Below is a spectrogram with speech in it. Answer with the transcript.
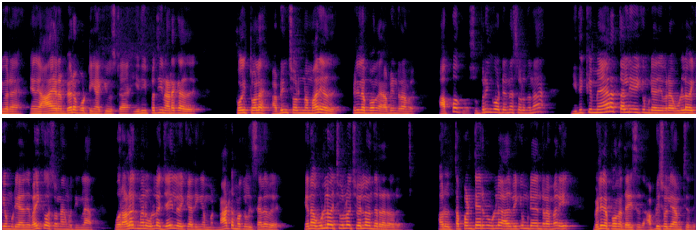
இவரை எனக்கு ஆயிரம் பேரை போட்டிங்க அக்யூஸ்டா இது இப்போதைக்கு நடக்காது. போய் தொலை அப்படின்னு சொன்ன மாதிரி அது. வெளியில் போங்க அப்படின்ற மாதிரி. அப்போ சுப்ரீம் கோர்ட் என்ன சொல்லுதுன்னா இதுக்கு மேலே தள்ளி வைக்க முடியாது இவரை உள்ளே வைக்க முடியாது. வைகோ சொன்னாங்க பார்த்தீங்களா ஒரு அளவுக்கு மேலே உள்ள ஜெயிலில் வைக்காதீங்க நாட்டு மக்களுக்கு செலவு. ஏன்னா உள்ளே வச்சு உள்ள வச்சு வெளில வந்துடுறாரு அவர். அவர் தப்பன்ட்டே இருப்பார் உள்ள அது வைக்க முடியாதுன்ற மாதிரி வெளியில போங்க தயவுசெய்து. அப்படி சொல்லி அமைச்சது.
